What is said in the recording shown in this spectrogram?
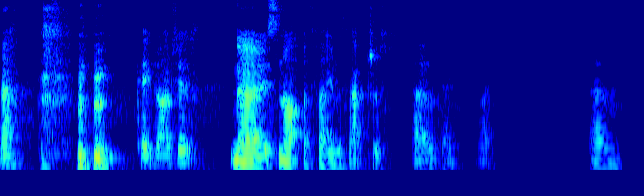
Cate Blanchett? no, it's not a famous actress. Oh, okay. Right. Um,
